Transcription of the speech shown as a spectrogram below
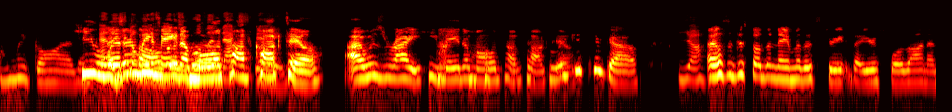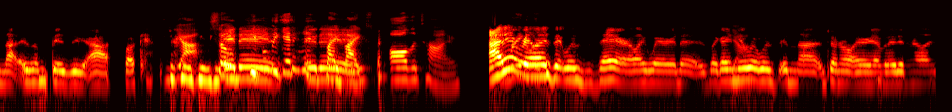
Oh my god. He And literally made a school the Molotov day. cocktail. I was right. He made a Molotov cocktail. Look at you go. yeah I also just saw the name of the street that your school's on, and that is a busy ass fucking street. yeah so It people be getting hit it by is. bikes all the time I didn't right where- realize it was there, like where it is. Like I knew it was in that general area, but I didn't realize.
